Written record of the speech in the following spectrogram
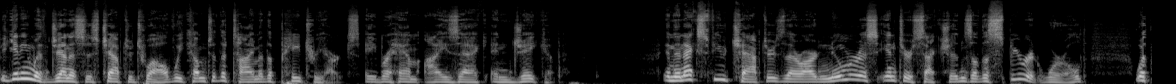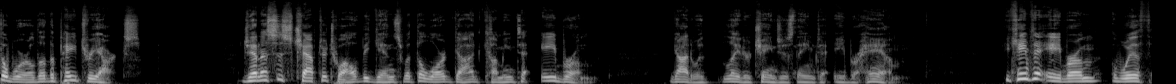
Beginning with Genesis chapter 12, we come to the time of the patriarchs Abraham, Isaac, and Jacob. In the next few chapters, there are numerous intersections of the spirit world with the world of the patriarchs. Genesis chapter 12 begins with the Lord God coming to Abram. God would later change his name to Abraham. He came to Abram with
